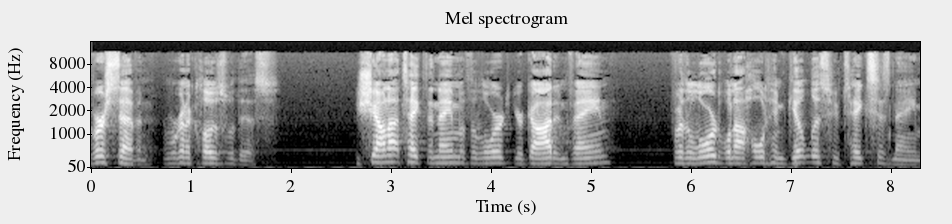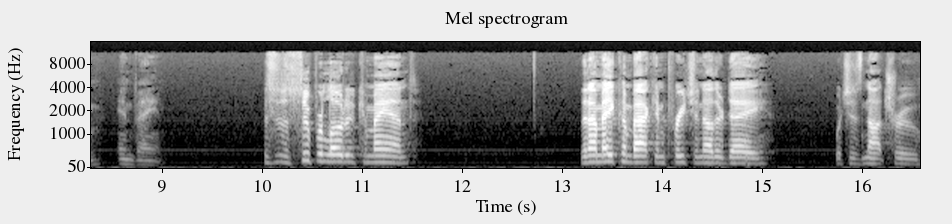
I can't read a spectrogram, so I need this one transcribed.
Verse 7. We're going to close with this. You shall not take the name of the Lord your God in vain, for the Lord will not hold him guiltless who takes his name in vain. This is a super loaded command that I may come back and preach another day, which is not true.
